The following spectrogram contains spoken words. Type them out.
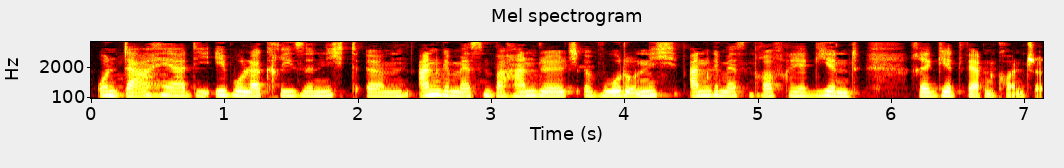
und daher die Ebola-Krise nicht ähm, angemessen behandelt wurde und nicht angemessen darauf reagierend reagiert werden konnte.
